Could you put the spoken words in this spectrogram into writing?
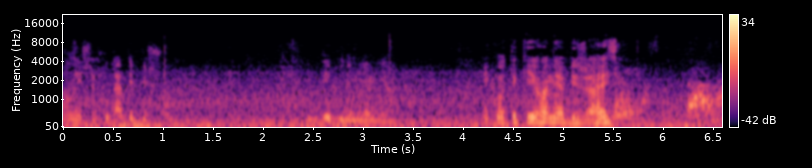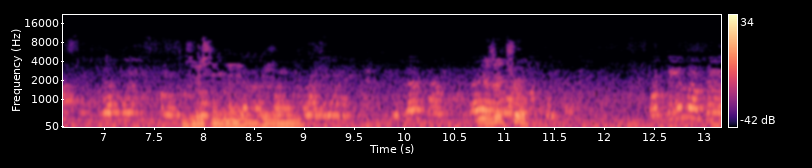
Малиша, куди ти пішов? Іди будемо ням-ням. І котики його не обіжають. Звісно, не обіжав. Їжачок. Один-один. Киса.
